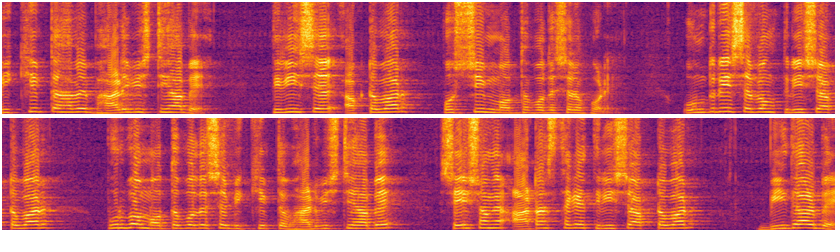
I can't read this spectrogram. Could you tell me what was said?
বিক্ষিপ্তভাবে ভারী বৃষ্টি হবে তিরিশে অক্টোবর পশ্চিম মধ্যপ্রদেশের ওপরে উনত্রিশ এবং তিরিশে অক্টোবর পূর্ব মধ্যপ্রদেশে বিক্ষিপ্ত ভারী বৃষ্টি হবে। সেই সঙ্গে আঠাশ থেকে তিরিশে অক্টোবর বিদর্ভে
